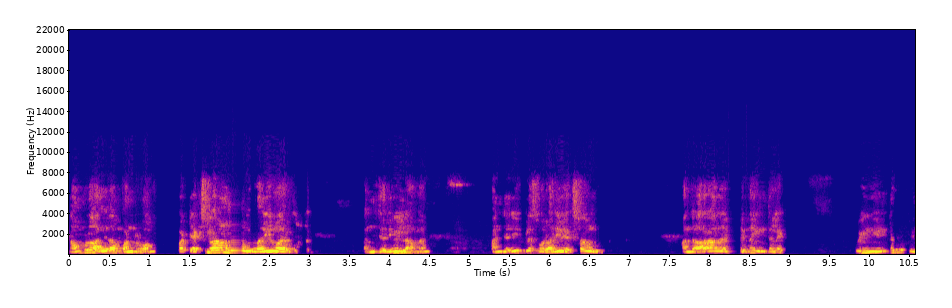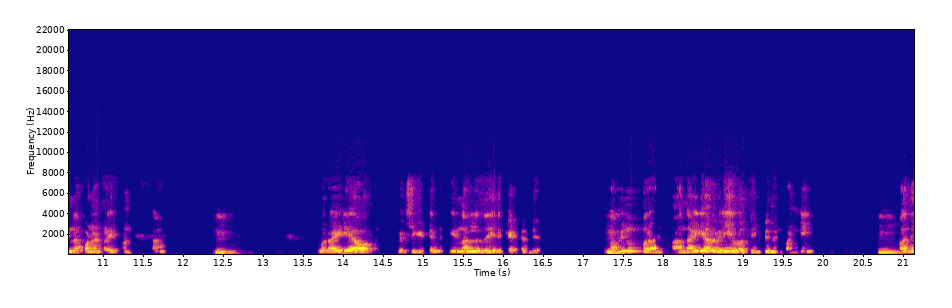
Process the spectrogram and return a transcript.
நம்மளும் அதே தான் பண்றோம் பட் எக்ஸ்ட்ரா நம்ம ஒரு அறிவு கொடுத்தது அஞ்சு அறிவு. இல்லாம. அஞ்சு அறிவு பிளஸ் ஒரு அறிவு எக்ஸ்ட்ரா அந்த ஆறாவது அறிவு தான் இன்டெலெக்ட் இந்த. இன்டெலெக்ட் என்ன பண்ண ட்ரை பண்றேன்னா ம். ஒரு ஐடியா வச்சுக்கிட்டு இது நல்லது இது கெட்டது அப்படின்னு ஒரு அந்த ஐடியாவை வெளியே உலகத்தை இம்ப்ளிமெண்ட் பண்ணி அது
